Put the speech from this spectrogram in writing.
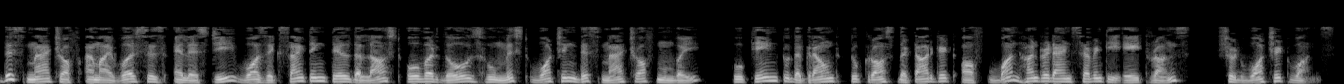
This match of MI versus LSG was exciting till the last over those who missed watching this match of Mumbai, who came to the ground to cross the target of 178 runs, should watch it once.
